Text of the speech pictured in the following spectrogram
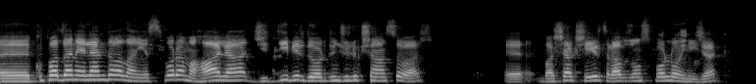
Ee, kupadan elendi Alanyaspor ama hala ciddi bir dördüncülük şansı var. Ee, Başakşehir Trabzonspor'la oynayacak.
